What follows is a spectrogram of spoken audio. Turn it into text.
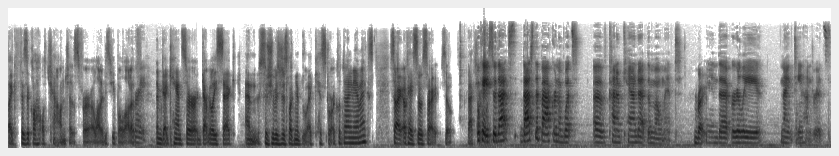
like physical health challenges for a lot of these people a lot of Right. them get cancer, get really sick. And so she was just looking at like historical dynamics. Sorry. Okay. So sorry. So back to Okay, so that's that's the background of what's of kind of Canada at the moment right. in the early 1900s.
